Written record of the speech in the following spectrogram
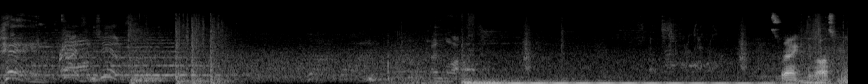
Hey, guys. I lost. That's right, you lost me.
